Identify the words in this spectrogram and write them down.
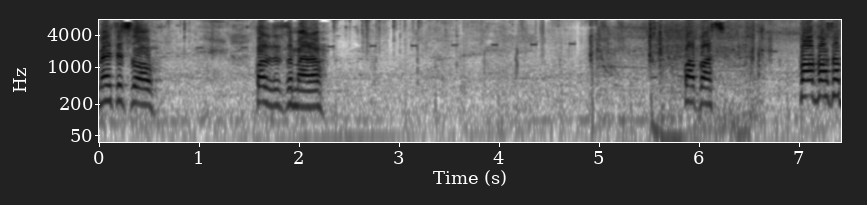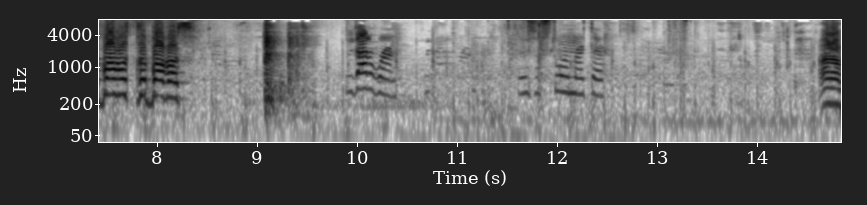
Meth is low. But it doesn't matter. Above us. Above us, above us, above us. We gotta run. There's a storm right there. I know.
